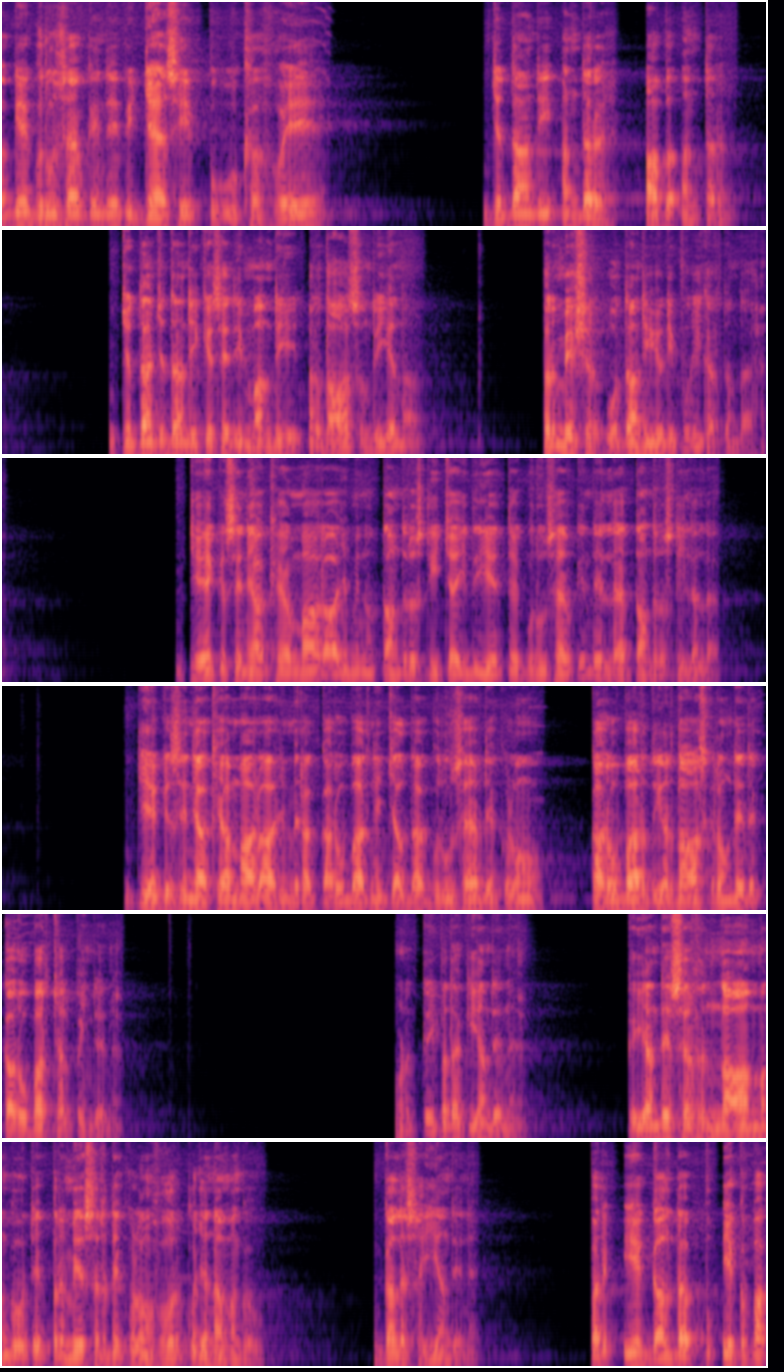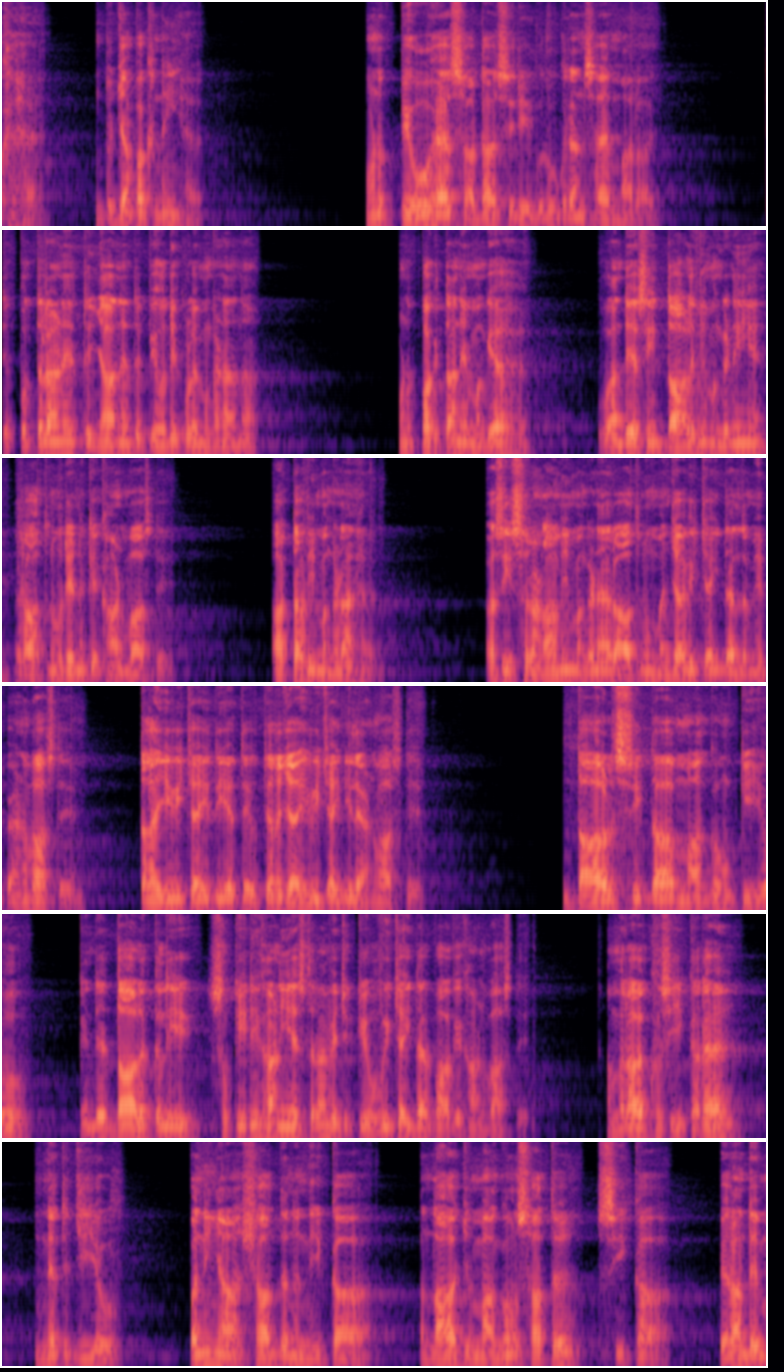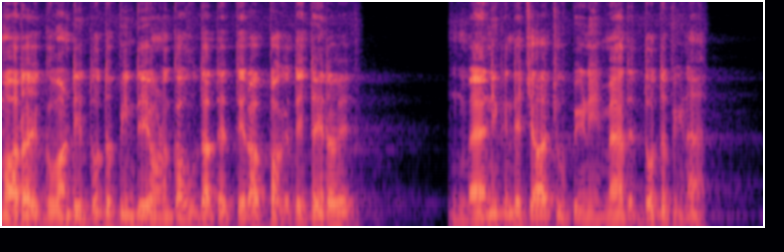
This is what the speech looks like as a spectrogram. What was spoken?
ਅੱਗੇ ਗੁਰੂ ਸਾਹਿਬ ਕਹਿੰਦੇ ਵੀ ਜੈਸੀ ਭੂਖ ਹੋਏ, ਜਿੱਦਾਂ ਦੀ ਅੰਦਰ, ਅਬ ਅੰਤਰ। ਜਿੱਦਾਂ ਜਿੱਦਾਂ ਦੀ ਕਿਸੇ ਦੀ ਮਨ ਦੀ ਅਰਦਾਸ ਹੁੰਦੀ ਹੈ ਨਾ, ਪਰਮੇਸ਼ਰ ਉਦਾਂ ਦੀ ਉਹਦੀ ਪੂਰੀ ਕਰ ਦਿੰਦਾ ਹੈ। ਜੇ ਕਿਸੇ ਨੇ ਆਖਿਆ, ਮਹਾਰਾਜ, ਮੈਨੂੰ ਤੰਦਰੁਸਤੀ ਚਾਹੀਦੀ ਏ, ਤੇ ਗੁਰੂ ਸਾਹਿਬ ਕਹਿੰਦੇ, ਲੈ ਤੰਦਰੁਸਤੀ ਲੈ ਲੈ। ਜੇ ਕਿਸੇ ਨੇ ਆਖਿਆ, ਮਹਾਰਾਜ, ਮੇਰਾ ਕਾਰੋਬਾਰ ਨਹੀਂ ਚੱਲਦਾ, ਗੁਰੂ ਸਾਹਿਬ ਦੇ ਕੋਲੋਂ ਕਾਰੋਬਾਰ ਦੀ ਅਰਦਾਸ ਕਰਾਉਂਦੇ ਤੇ ਕਾਰੋਬਾਰ ਚੱਲ ਪੈਂਦੇ ਨੇ। ਹੁਣ ਕਈ ਪਤਾ ਕੀ ਆਂਦੇ ਨੇ? ਕਈ ਆਂਦੇ ਸਿਰਫ ਨਾਮ ਮੰਗੋ ਤੇ ਪਰਮੇਸ਼ਰ ਦੇ ਕੋਲੋਂ ਹੋਰ ਕੁਝ ਨਾ ਮੰਗੋ। ਗੱਲ ਸਹੀ ਆਂਦੇ ਨੇ। ਪਰ ਇਹ ਗੱਲ ਦਾ ਇੱਕ ਪੱਖ ਹੈ, ਦੂਜਾ ਪੱਖ ਨਹੀਂ ਹੈ। ਹੁਣ ਪਿਓ ਹੈ ਸਾਡਾ ਸ੍ਰੀ ਗੁਰੂ ਗ੍ਰੰਥ ਸਾਹਿਬ ਮਹਾਰਾਜ। ਤੇ ਪੁੱਤਰਾਂ ਨੇ, ਧੀਆਂ ਨੇ ਤੇ ਪਿਓ ਦੇ ਕੋਲੇ ਮੰਗਣਾ ਨਾ। ਹੁਣ ਭਗਤਾਂ ਨੇ ਮੰਗਿਆ ਹੈ। ਉਹ ਆਂਦੇ ਅਸੀਂ ਦਾਲ ਵੀ ਮੰਗਣੀ ਹੈ, ਰਾਤ ਨੂੰ ਰਿੰਨ ਕੇ ਖਾਣ ਵਾਸਤੇ। ਆਟਾ ਵੀ ਮੰਗਣਾ ਹੈ। ਅਸੀਂ ਸਰਾਣਾ ਵੀ ਮੰਗਣਾ ਹੈ, ਰਾਤ ਨੂੰ ਮੰਜਾ ਵੀ ਚਾਹੀਦਾ ਲੰਮੇ ਪੈਣ ਵਾਸਤੇ। ਤਲਾਈ ਵੀ ਚਾਹੀਦੀ ਹੈ ਤੇ ਉੱਤੇ ਰਜਾਈ ਵੀ ਚਾਹੀਦੀ ਲੈਣ ਵਾਸਤੇ। ਦਾਲ ਸਿੱਧਾ ਮੰਗੋ ਘਿਓ। ਕਹਿੰਦੇ, ਦਾਲ ਕਲੀ ਸੁੱਕੀ ਨਹੀਂ ਖਾਣੀ, ਇਸ ਤਰ੍ਹਾਂ ਵਿੱਚ ਘਿਓ ਵੀ ਚਾਹੀਦਾ ਪਾ ਕੇ ਖਾਣ ਵਾਸਤੇ। ਹਮਰਾ ਖੁਸ਼ੀ ਕਰੈ, ਨਿਤ ਜੀਓ। ਪਨੀਆਂ ਸ਼ਾਦਨ ਨੀਕਾ, ਅਨਾਜ ਮੰਗੋ ਸਤ ਸੀਕਾ। ਫਿਰ ਆਂਦੇ, ਮਹਾਰਾਜ ਗਵਾਂਢੀ ਦੁੱਧ ਪੀਂਦੇ ਹੁਣ ਗਊ ਦਾ ਤੇ ਤੇਰਾ ਭਗਤ ਇਦਾਂ ਹੀ ਰਵੇ? ਮੈਂ ਨਹੀਂ ਕਹਿੰਦੇ, ਚਾਹ ਚੂ ਪੀਣੀ, ਮੈਂ ਤੇ ਦੁੱਧ ਪੀਣਾ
